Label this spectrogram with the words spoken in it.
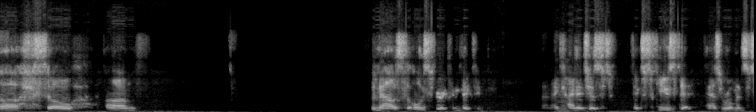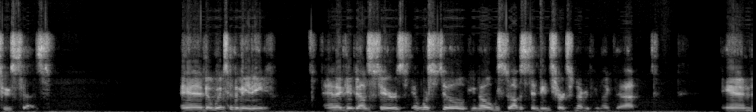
Uh, so um, so now it's the Holy Spirit convicting me. And I kind of just excused it, as Romans 2 says. And I went to the meeting and I get downstairs and we're still, you know, we still have a sending church and everything like that. And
